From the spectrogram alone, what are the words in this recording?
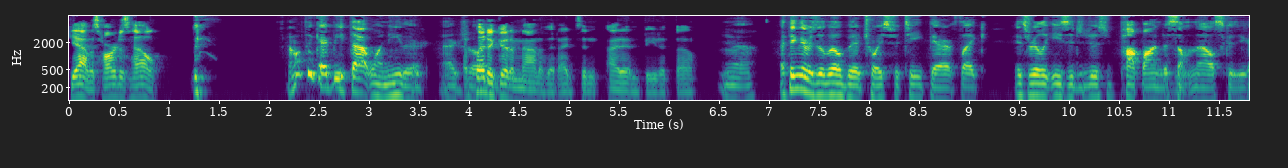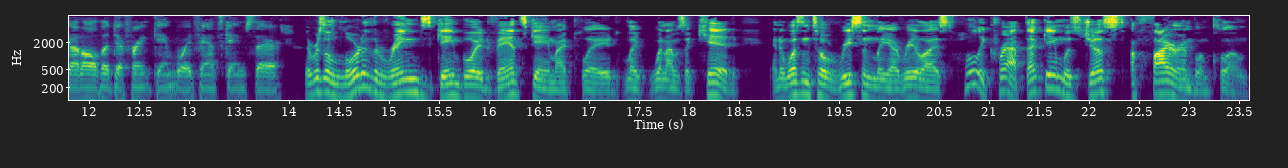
yeah, it was hard as hell. I don't think I beat that one either. Actually, I played a good amount of it. I didn't. I didn't beat it though. Yeah, I think there was a little bit of choice fatigue there. It's like it's really easy to just pop onto something else because you got all the different Game Boy Advance games there. There was a Lord of the Rings Game Boy Advance game I played like when I was a kid, and it wasn't until recently I realized, holy crap, that game was just a Fire Emblem clone.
